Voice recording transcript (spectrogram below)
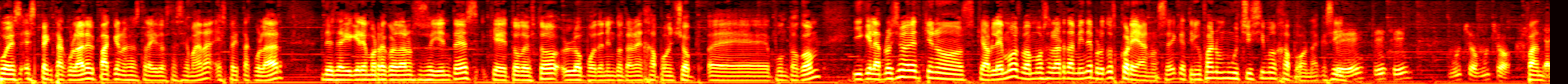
Pues espectacular el pack que nos has traído esta semana, espectacular. Desde aquí queremos recordar a nuestros oyentes que todo esto lo pueden encontrar en japonshop.com y que la próxima vez que nos que hablemos vamos a hablar también de productos coreanos, ¿eh? que triunfan muchísimo en Japón, ¿a que sí? Sí, sí, sí, mucho, mucho. Fantástico. Y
